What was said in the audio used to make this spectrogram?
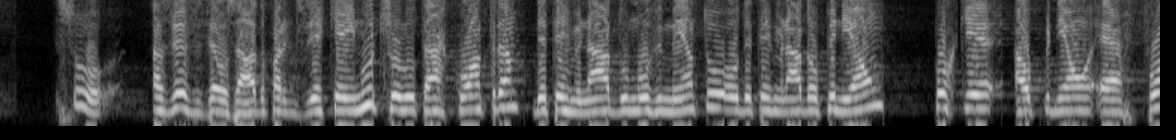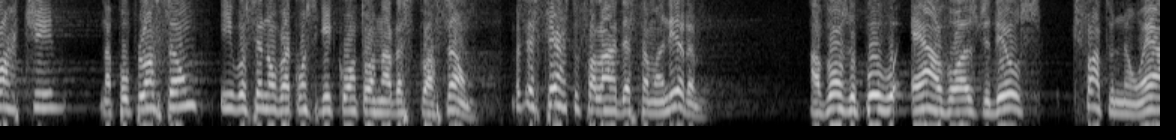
Isso às vezes é usado para dizer que é inútil lutar contra determinado movimento ou determinada opinião, porque a opinião é forte na população e você não vai conseguir contornar a situação. Mas é certo falar dessa maneira? A voz do povo é a voz de Deus? De fato, não é.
